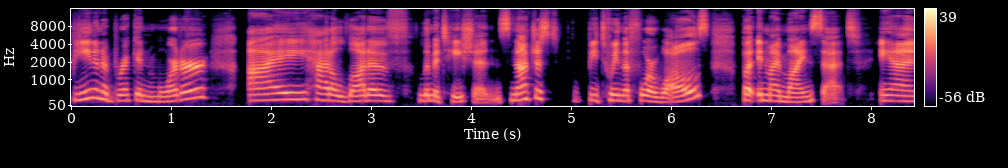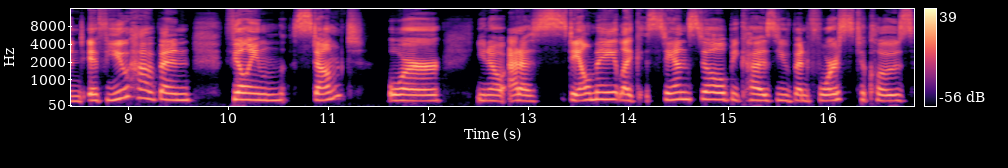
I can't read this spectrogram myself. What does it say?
being in a brick and mortar, I had a lot of limitations, not just between the four walls, but in my mindset. And if you have been feeling stumped or you know, at a stalemate, like stand still because you've been forced to close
